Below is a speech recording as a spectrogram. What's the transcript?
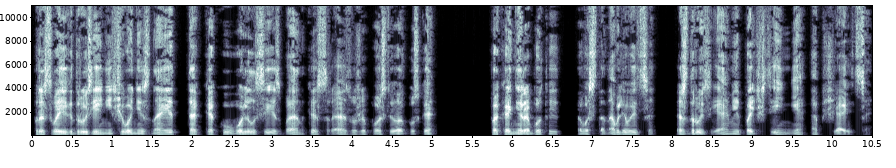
Про своих друзей ничего не знает, так как уволился из банка сразу же после отпуска. Пока не работает, восстанавливается с друзьями почти не общается.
